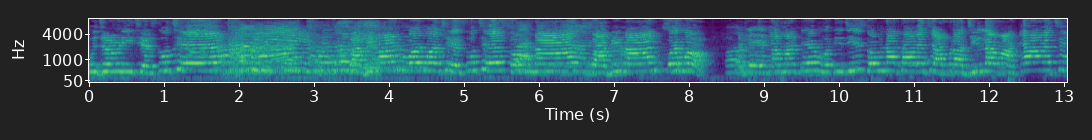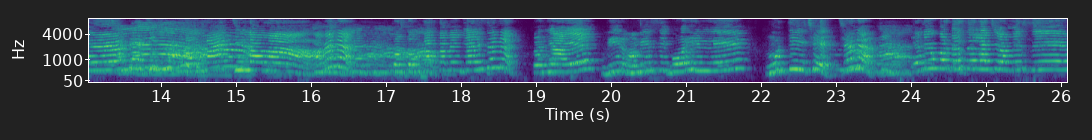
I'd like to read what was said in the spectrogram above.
ઉજવણી છે શું છે સ્વાભિમાન પર્વ છે શું છે સોમનાથ સ્વાભિમાન પર્વ એટલે એટલા માટે મોદીજી સોમનાથ આવે છે આપણા જિલ્લામાં ક્યાં આવે છે સોમનાથ જિલ્લામાં આવે ને તો સોમનાથ તમે ગયા હશે ને તો ત્યાં એક વીર હમીરસિંહ ગોહિલની મૂર્તિ છે છે ને એની ઉપર બેસેલા છે હમીરસિંહ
